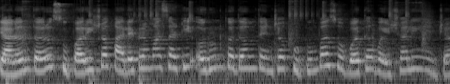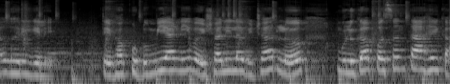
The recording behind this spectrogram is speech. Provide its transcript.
त्यानंतर सुपारीच्या कार्यक्रमासाठी अरुण कदम त्यांच्या कुटुंबासोबत वैशाली यांच्या घरी गेले. तेव्हा कुटुंबियांनी वैशालीला विचारलं मुलगा पसंत आहे का?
